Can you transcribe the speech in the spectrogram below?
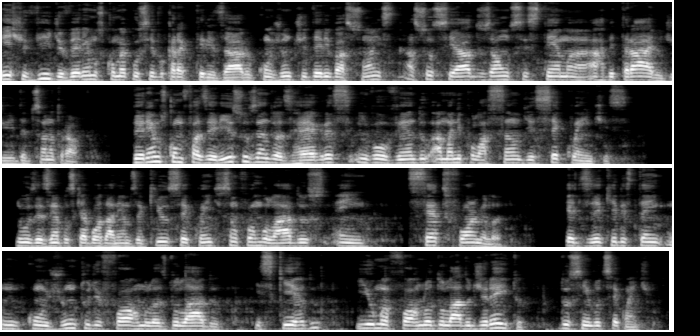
Neste vídeo, veremos como é possível caracterizar o conjunto de derivações associados a um sistema arbitrário de dedução natural. Veremos como fazer isso usando as regras envolvendo a manipulação de sequentes. Nos exemplos que abordaremos aqui, os sequentes são formulados em set formula. Quer dizer que eles têm um conjunto de fórmulas do lado esquerdo e uma fórmula do lado direito do símbolo de sequente.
